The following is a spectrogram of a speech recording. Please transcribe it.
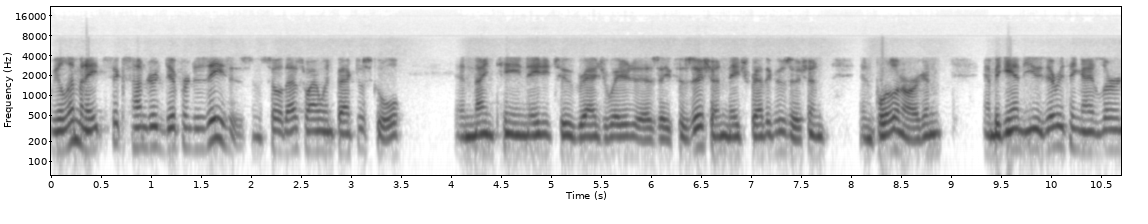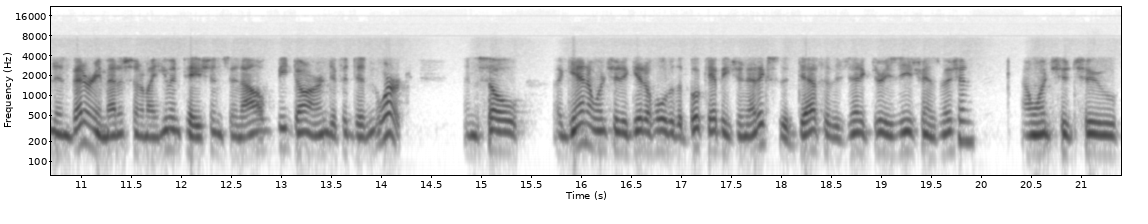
we eliminate 600 different diseases. And so that's why I went back to school in 1982, graduated as a physician, naturopathic physician in Portland, Oregon, and began to use everything I learned in veterinary medicine on my human patients, and I'll be darned if it didn't work. And so, again, I want you to get a hold of the book Epigenetics, The Death of the Genetic Disease Transmission. I want you to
